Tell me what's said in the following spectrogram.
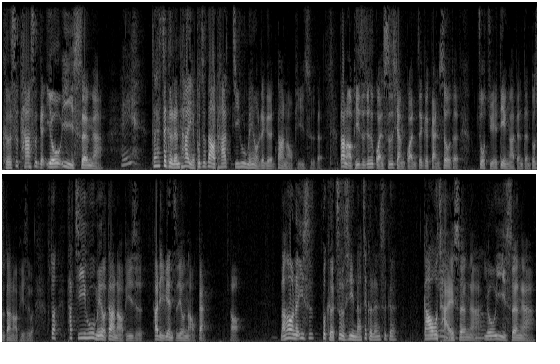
可是他是个优异生啊！哎，但这个人他也不知道，他几乎没有这个大脑皮质的。大脑皮质就是管思想、管这个感受的，做决定啊等等，都是大脑皮质管。说他几乎没有大脑皮质，他里面只有脑干哦。然后呢，一丝不可置信啊，这个人是个高材生啊，优异生啊，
